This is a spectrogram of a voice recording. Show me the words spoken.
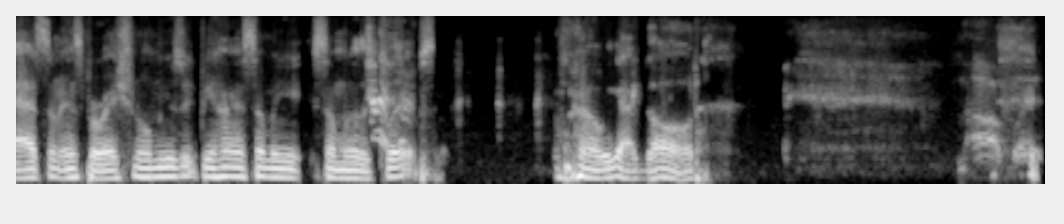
add some inspirational music behind some of some of the clips. well, we got gold. No, but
